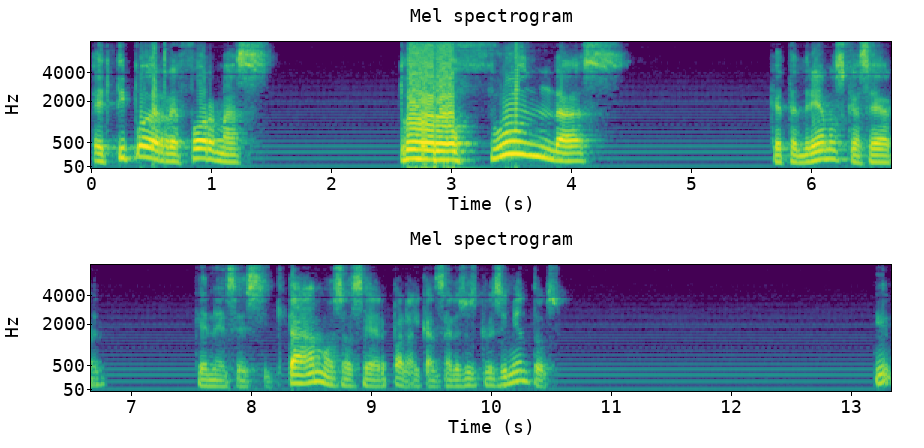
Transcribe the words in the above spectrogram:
el tipo de reformas profundas que tendríamos que hacer, que necesitamos hacer para alcanzar esos crecimientos. Y, eh,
